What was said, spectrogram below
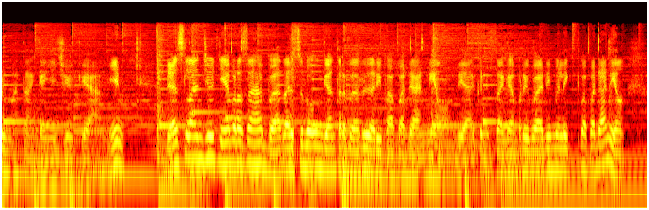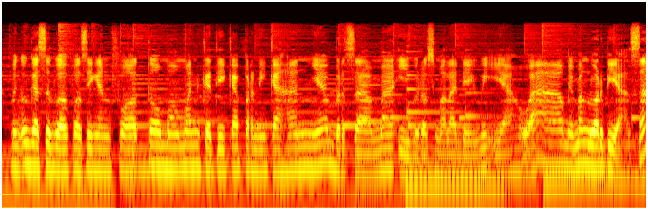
rumah tangganya juga. Amin dan selanjutnya para sahabat ada sebuah unggahan terbaru dari Papa Daniel. Di akun Instagram pribadi milik Papa Daniel Mengunggah sebuah postingan foto momen ketika pernikahannya bersama Ibu Rosmala Dewi. Ya Wow memang luar biasa.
